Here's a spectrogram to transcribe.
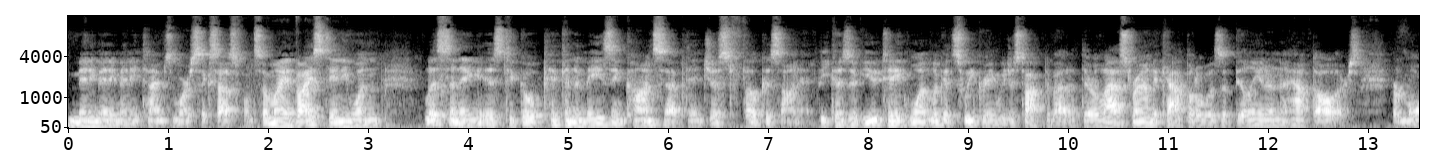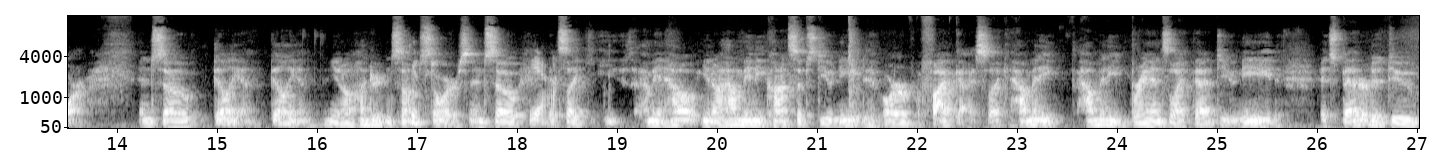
many, many, many times more successful. And so my advice to anyone listening is to go pick an amazing concept and just focus on it. Because if you take one, look at Sweetgreen, we just talked about it. Their last round of capital was a billion and a half dollars or more. And so billion, billion, you know, hundred and something stores. And so yeah. it's like, I mean, how, you know, how many concepts do you need or five guys? Like how many, how many brands like that do you need? It's better to do,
